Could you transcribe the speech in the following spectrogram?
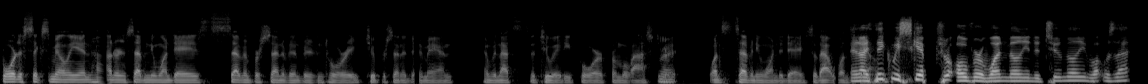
Four to six million, 171 days, seven percent of inventory, two percent of demand, and when that's the 284 from last year. Right. 171 today. So that one's and down. I think we skipped over 1 million to 2 million. What was that?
